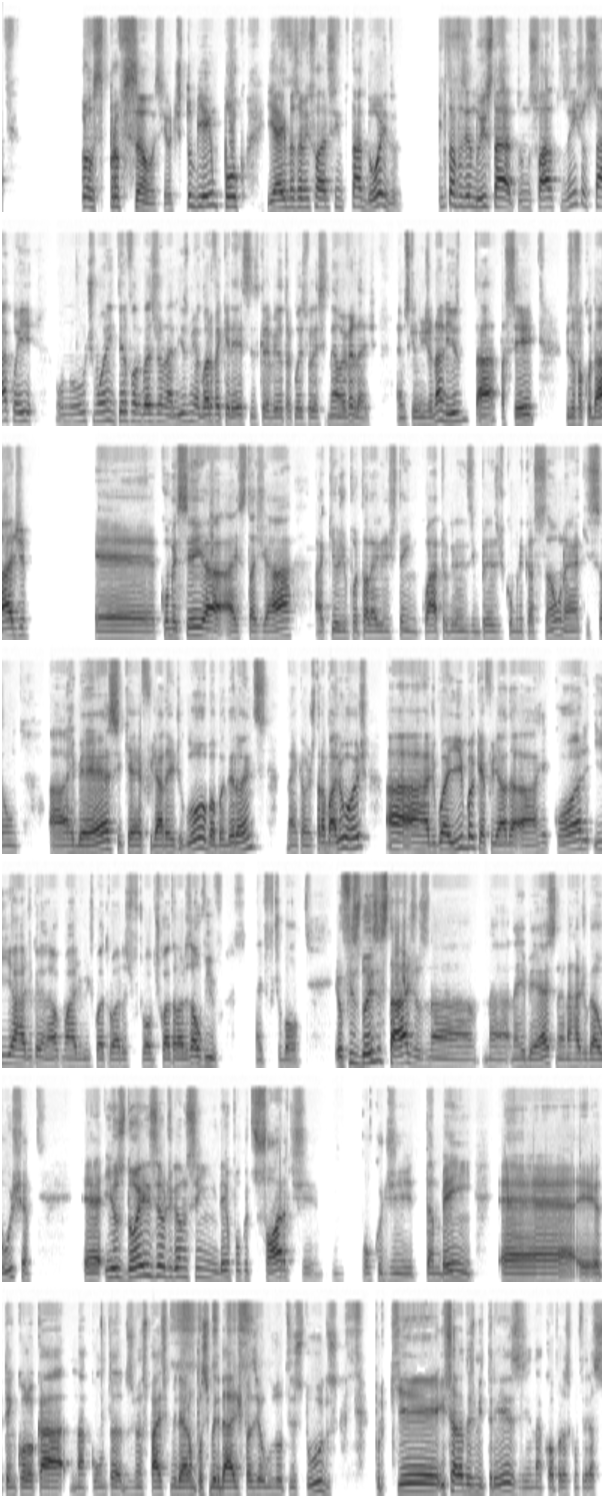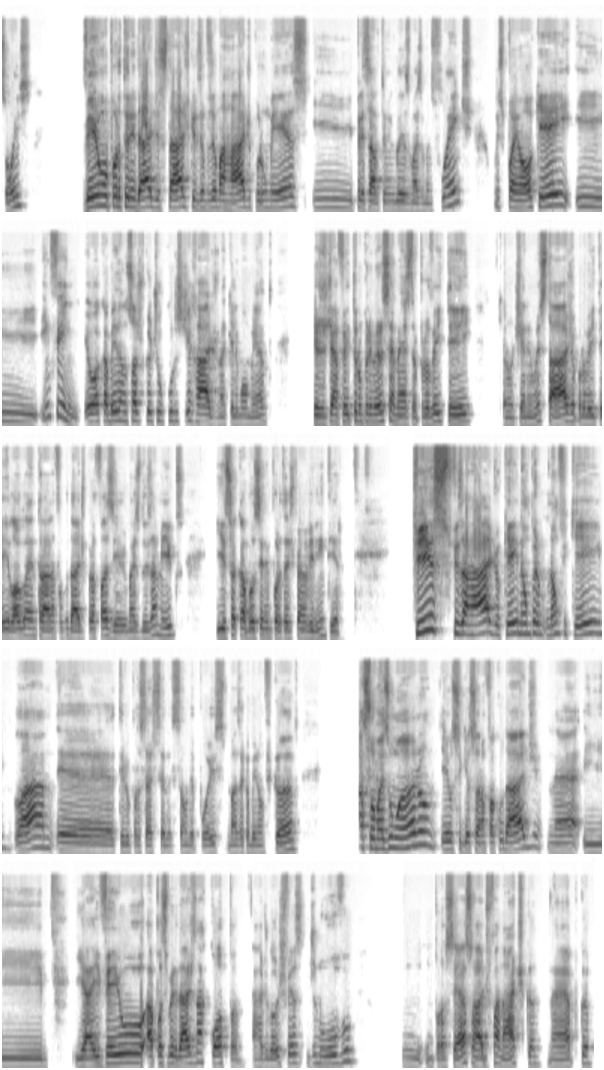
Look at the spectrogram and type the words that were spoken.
profissão, assim, eu titubeei um pouco. E aí meus amigos falaram assim, tu tá doido? Que, que tá fazendo isso? Tá, tu nos fala, tu nos enche o saco aí no último ano inteiro falando que vai de jornalismo e agora vai querer se inscrever em outra coisa. Eu falei assim, não, é verdade. Aí me inscrevi em jornalismo, tá? Passei, fiz a faculdade, é, comecei a, a, estagiar. Aqui hoje em Porto Alegre a gente tem quatro grandes empresas de comunicação, né? Que são a RBS, que é filiada à Rede Globo, a Bandeirantes, né, que é onde trabalho hoje, a Rádio Guaíba, que é filiada à Record, e a Rádio Grenal, que é uma rádio 24 horas de futebol, 24 horas ao vivo né, de futebol. Eu fiz dois estágios na, na, na RBS, né, na Rádio Gaúcha, é, e os dois eu, digamos assim, dei um pouco de sorte, um pouco de também. É, eu tenho que colocar na conta dos meus pais que me deram possibilidade de fazer alguns outros estudos, porque isso era 2013, na Copa das Confederações. Veio uma oportunidade de estágio, que eles iam fazer uma rádio por um mês e precisava ter um inglês mais ou menos fluente um espanhol ok, e enfim, eu acabei dando sorte porque eu tinha um curso de rádio naquele momento, que eu já tinha feito no primeiro semestre, aproveitei, que eu não tinha nenhum estágio, aproveitei logo na entrada na faculdade para fazer, eu e mais dois amigos, e isso acabou sendo importante para minha vida inteira. Fiz, fiz a rádio, ok, não, não fiquei lá, é, teve o processo de seleção depois, mas acabei não ficando. Passou mais um ano, eu seguia só na faculdade, né? E, e aí veio a possibilidade na Copa. A Rádio Gaúcho fez de novo um, um, processo, a Rádio Fanática, na época.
